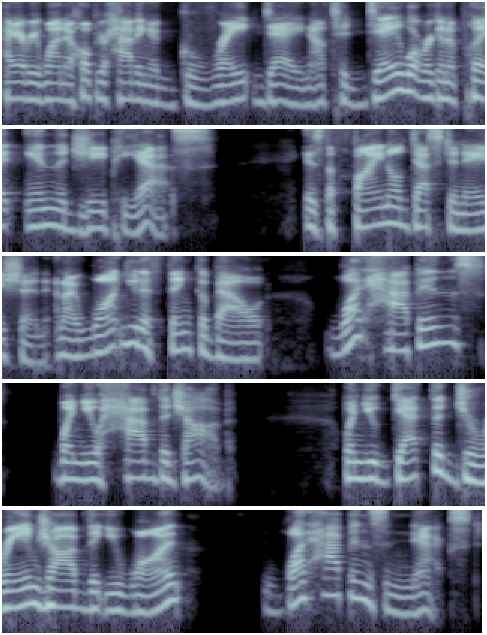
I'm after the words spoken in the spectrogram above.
Hi, everyone. I hope you're having a great day. Now, today, what we're going to put in the GPS is the final destination. And I want you to think about what happens when you have the job, when you get the dream job that you want, what happens next?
